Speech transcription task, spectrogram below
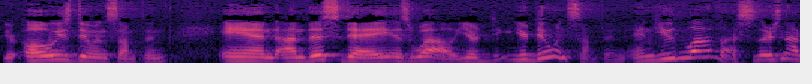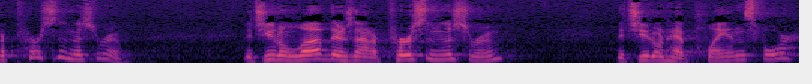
You're always doing something. And on this day as well, you're, you're doing something. And you love us. There's not a person in this room that you don't love. There's not a person in this room that you don't have plans for.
